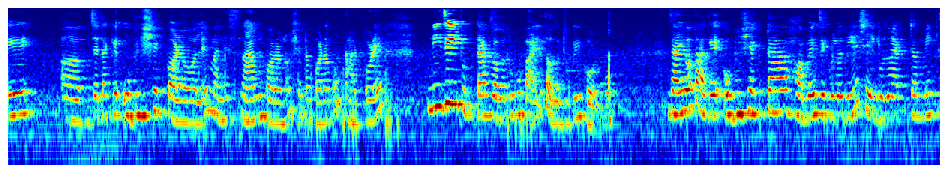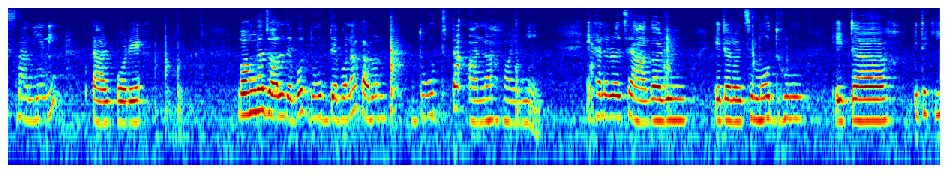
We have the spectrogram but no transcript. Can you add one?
আগে যেটাকে অভিষেক করা বলে মানে স্নান করানো, সেটা করাবো। তারপরে নিজেই টুকটাক যতটুকু পারি ততটুকুই করব। যাই হোক, আগে অভিষেকটা হবে যেগুলো দিয়ে, সেইগুলো একটা মিক্স বানিয়ে নিই। তারপরে গঙ্গা জল দেব, দুধ দেব না, কারণ দুধটা আনা হয়নি। এখানে রয়েছে আগারু, এটা রয়েছে মধু, এটা এটা কি?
